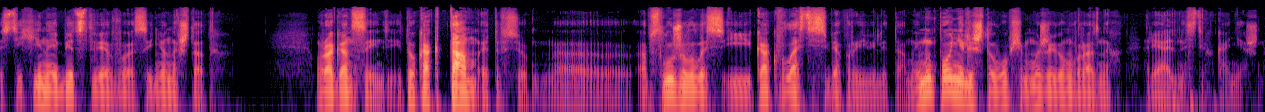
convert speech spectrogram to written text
стихийное бедствие в Соединенных Штатах. Ураган Сэнди. И то, как там это все обслуживалось, и как власти себя проявили там. И мы поняли, что, в общем, мы живем в разных реальностях, конечно.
